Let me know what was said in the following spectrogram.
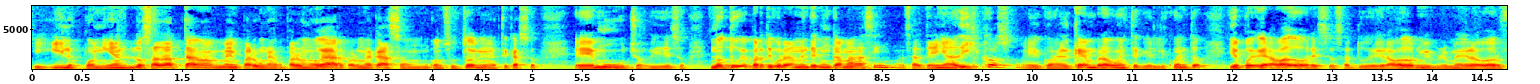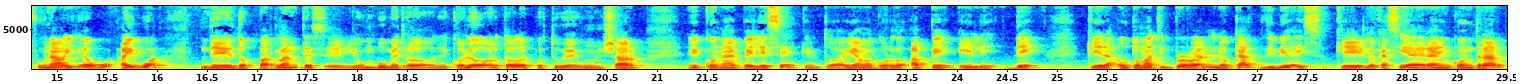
y, los ponían los adaptaban para una para un hogar para una casa un consultorio en este caso eh, muchos vi no tuve particularmente nunca magazine o sea tenía discos eh, con el Ken Brown este que les cuento y después grabadores o sea tuve grabador mi primer grabador fue un agua de dos parlantes eh, y un búmetro de color, todo. Después tuve un Sharp eh, con APLC, que todavía me acuerdo, APLD, que era Automatic Program Locat Device, que lo que hacía era encontrar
